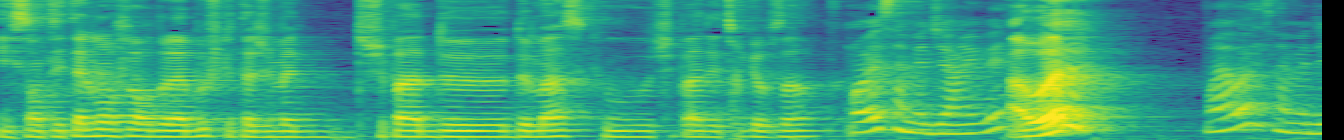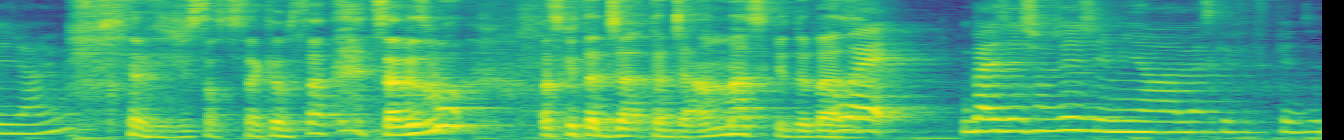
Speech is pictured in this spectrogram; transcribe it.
il sentait tellement fort de la bouche que t'as dû mettre, je sais pas, deux, deux masques ou je sais pas, des trucs comme ça. Ouais, ça m'est déjà arrivé. Ah ouais? Ouais, ouais, ça m'est déjà arrivé. Mais j'ai sorti ça comme ça. Sérieusement? Parce que t'as déjà, t'as déjà un masque de base. Ouais, bah j'ai changé, j'ai mis un masque FFP2.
